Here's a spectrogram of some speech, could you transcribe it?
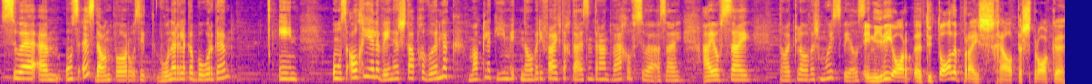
So ehm um, ons is dankbaar. Ons het wonderlike borge en ons algehele wenner stap gewoonlik maklik hier met naby die 50000 rand weg of so as hy hy of sy daai klawers mooi speel. En hierdie jaar 'n uh, totale prysgeld ter sprake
